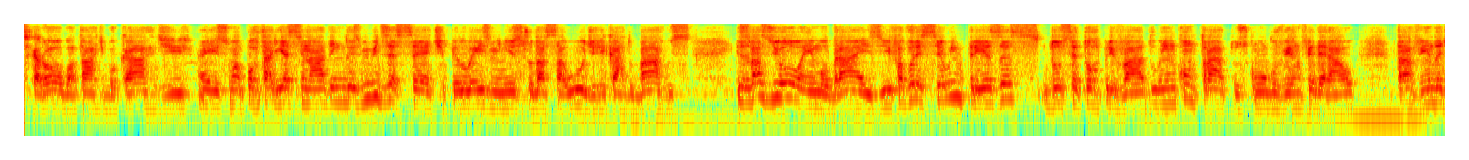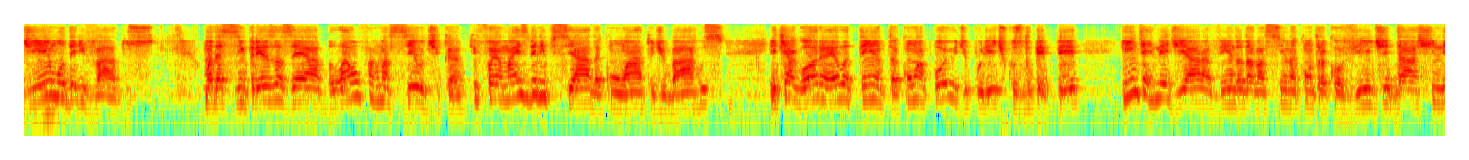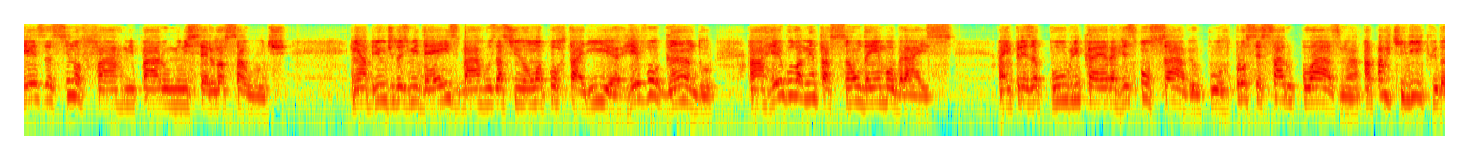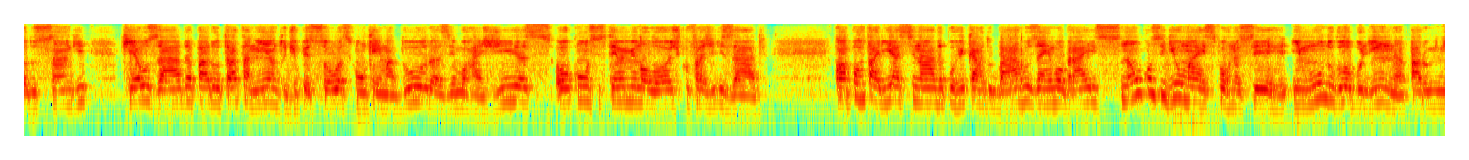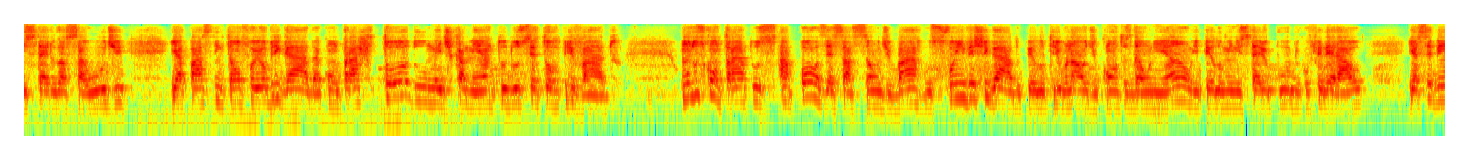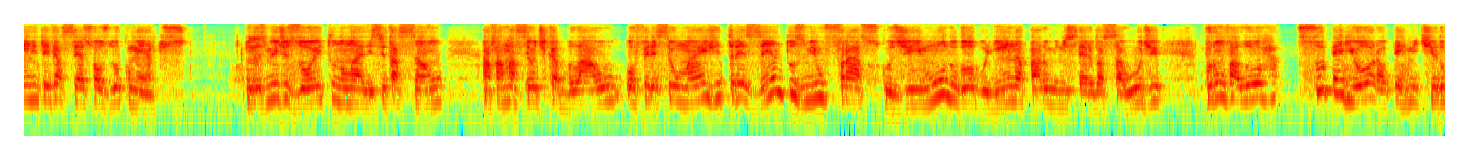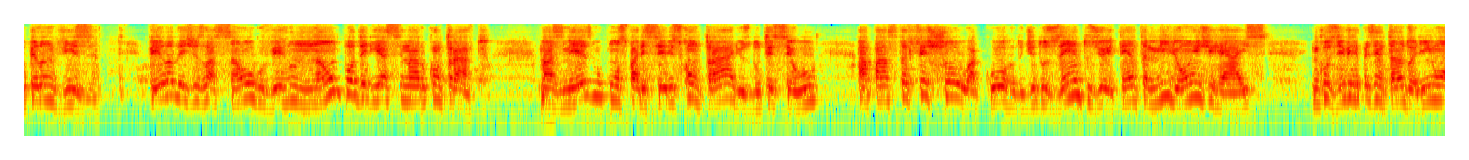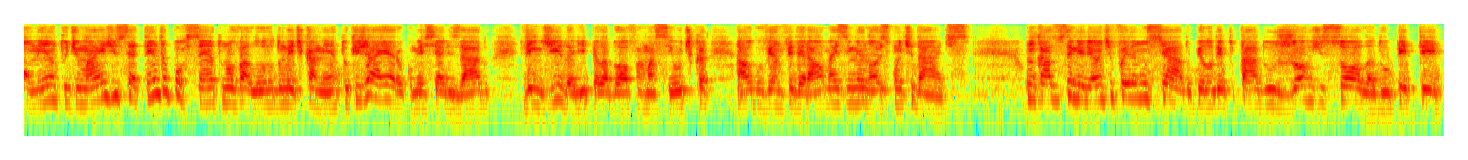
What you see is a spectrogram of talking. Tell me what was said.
tarde, Carol. Boa tarde, Bocardi. É isso, uma portaria assinada em 2017 pelo ex-ministro da Saúde, Ricardo Barros, esvaziou a Hemobras e favoreceu empresas do setor privado em contratos com o governo federal para a venda de hemoderivados. Uma dessas empresas é a Blau Farmacêutica, que foi a mais beneficiada com o ato de Barros e que agora ela tenta, com o apoio de políticos do PP, intermediar a venda da vacina contra a Covid da chinesa Sinopharm para o Ministério da Saúde. Em abril de 2010, Barros assinou uma portaria revogando a regulamentação da Hemobras. A empresa pública era responsável por processar o plasma, a parte líquida do sangue, que é usada para o tratamento de pessoas com queimaduras, hemorragias ou com o sistema imunológico fragilizado. Com a portaria assinada por Ricardo Barros, a Hemobras não conseguiu mais fornecer imunoglobulina para o Ministério da Saúde e a pasta então foi obrigada a comprar todo o medicamento do setor privado. Um dos contratos após essa ação de Barros foi investigado pelo Tribunal de Contas da União e pelo Ministério Público Federal e a CBN teve acesso aos documentos. Em 2018, numa licitação, a farmacêutica Blau ofereceu mais de 300 mil frascos de imunoglobulina para o Ministério da Saúde por um valor superior ao permitido pela Anvisa. Pela legislação, o governo não poderia assinar o contrato, mas mesmo com os pareceres contrários do TCU, a pasta fechou o acordo de 280 milhões de reais inclusive representando ali um aumento de mais de 70% no valor do medicamento que já era comercializado, vendido ali pela Blau Farmacêutica ao governo federal, mas em menores quantidades. Um caso semelhante foi denunciado pelo deputado Jorge Sola, do PT,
